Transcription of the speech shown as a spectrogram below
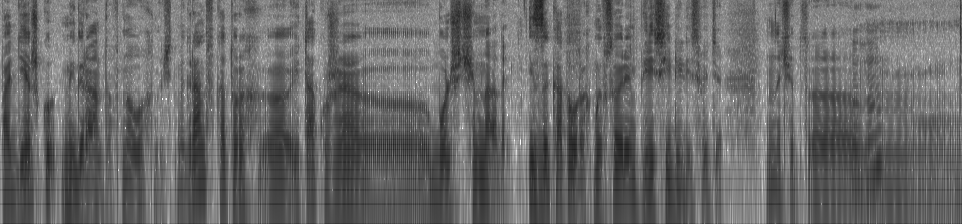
поддержку мигрантов, новых значит, мигрантов, которых э, и так уже э, больше, чем надо, из-за которых мы в свое время переселились в эти, значит, э, угу.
